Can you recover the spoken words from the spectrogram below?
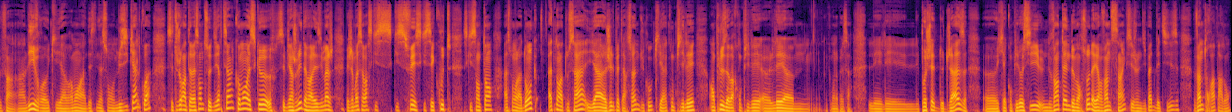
enfin un livre qui a vraiment à destination musicale, quoi. C'est toujours intéressant de se dire, tiens, comment est-ce que c'est bien joli d'avoir les images, mais j'aimerais savoir ce qui, ce qui se fait, ce qui s'écoute, ce qui s'entend à ce moment-là. Donc, attenant à tout ça, il y a Gilles Peterson, du coup, qui a compilé, en plus d'avoir compilé euh, les, euh, comment on appelle ça, les, les, pochettes de jazz, euh, qui a compilé aussi une vingtaine de morceaux, d'ailleurs 25 si je ne dis pas de bêtises, 23 pardon,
